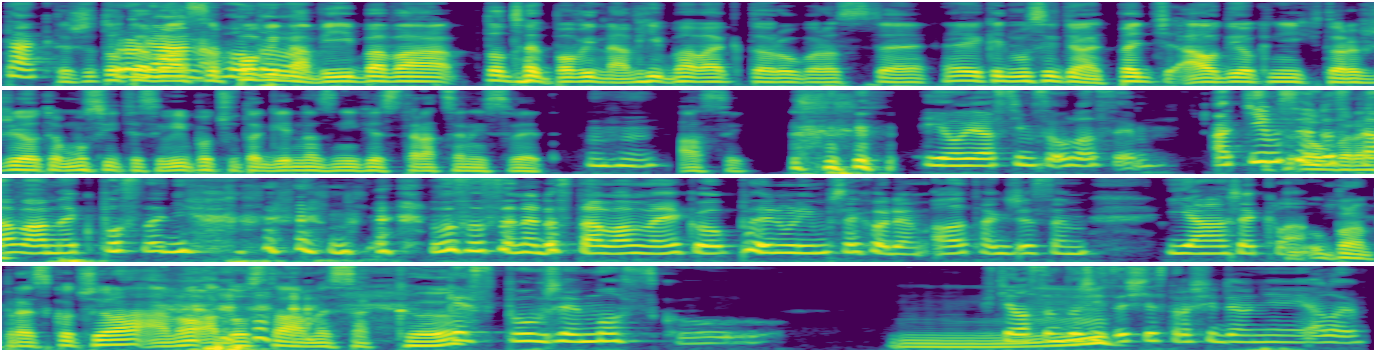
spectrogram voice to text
Tak, Takže toto je vlastne hotovo. povinná výbava, toto je povinná výbava, ktorú proste, hej, keď musíte mať 5 audiokníh, ktoré v živote musíte si vypočuť, tak jedna z nich je Stracený svět. Mm-hmm. Asi. jo, já s tím souhlasím. A tím se Dobre. dostáváme k poslední. Zase se nedostáváme jako plynulým přechodem, ale takže jsem já řekla. Úplně preskočila, ano, a dostáváme se k... Ke spouře mozku. Mm. Chtěla jsem to říct ještě strašidelněji, ale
